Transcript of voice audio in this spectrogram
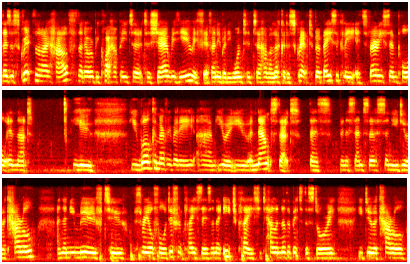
There's a script that I have that I would be quite happy to, to share with you if, if anybody wanted to have a look at a script. But basically, it's very simple in that you you welcome everybody. Um, you you announce that there's been a census, and you do a carol, and then you move to three or four different places, and at each place you tell another bit of the story. You do a carol,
